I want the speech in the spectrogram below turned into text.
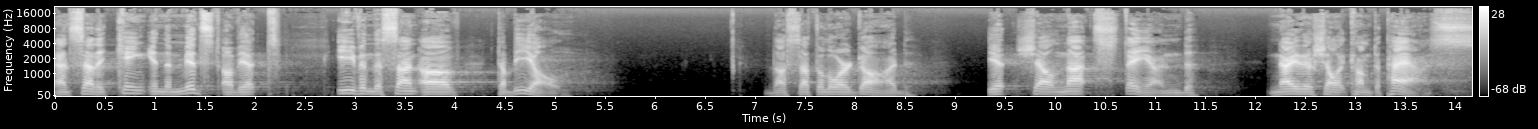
and set a king in the midst of it, even the son of Tabeel. Thus saith the Lord God, It shall not stand, neither shall it come to pass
